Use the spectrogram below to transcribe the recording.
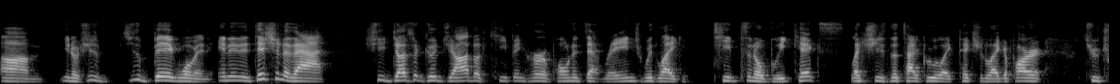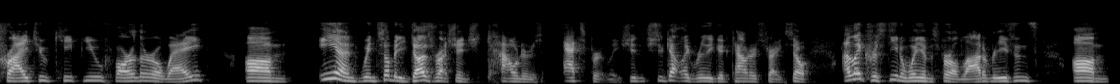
Um, you know, she's she's a big woman, and in addition to that, she does a good job of keeping her opponents at range with like teeps and oblique kicks. Like she's the type who like picks your leg apart to try to keep you farther away. Um, and when somebody does rush in, she counters expertly. She's she's got like really good counter strikes. So I like Christina Williams for a lot of reasons. Um,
